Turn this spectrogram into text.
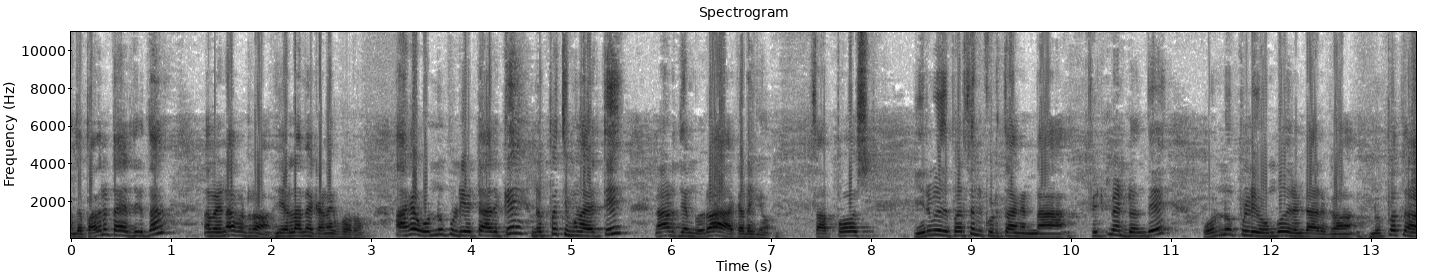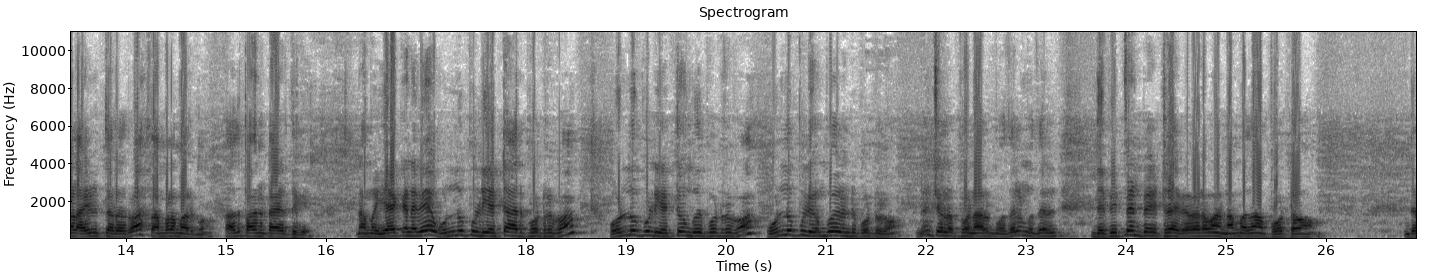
அந்த பதினெட்டாயிரத்துக்கு தான் நம்ம என்ன பண்ணுறோம் எல்லாமே கணக்கு போடுறோம். ஆக ஒன்று புள்ளி எட்டாருக்கு முப்பத்தி மூணாயிரத்தி நானூற்றி ஐம்பது ரூபா கிடைக்கும். சப்போஸ் இருபது பர்சன்ட் கொடுத்தாங்கன்னா ஃபிட்மெண்ட் வந்து ஒன்று புள்ளி ஒம்பது ரெண்டாக இருக்கும். முப்பத்தி நாலு ஐநூற்றறுபது ரூபா சம்பளமாக இருக்கும். அது பதினெட்டாயிரத்துக்கு. நம்ம ஏற்கனவே ஒன்று புள்ளி எட்டு ஆறு போட்டிருக்கோம். ஒன்று புள்ளி எட்டு ஒம்பது போட்டிருக்கோம். ஒன்று புள்ளி ஒம்பது ரெண்டு போட்டிருக்கோம். இன்னும் சொல்ல போனால் முதல் முதல் இந்த ஃபிட்மெண்ட் பெற்ற விவரமாக நம்ம தான் போட்டோம். இந்த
